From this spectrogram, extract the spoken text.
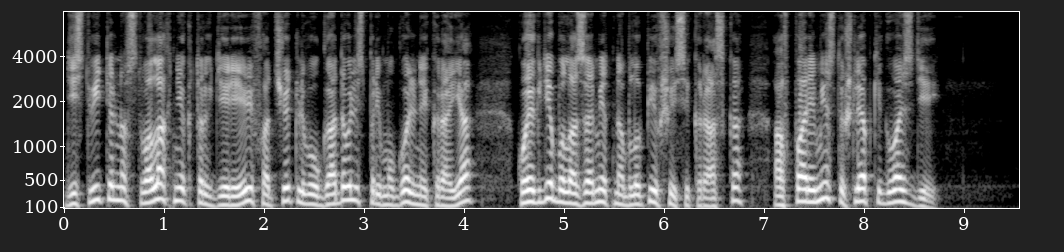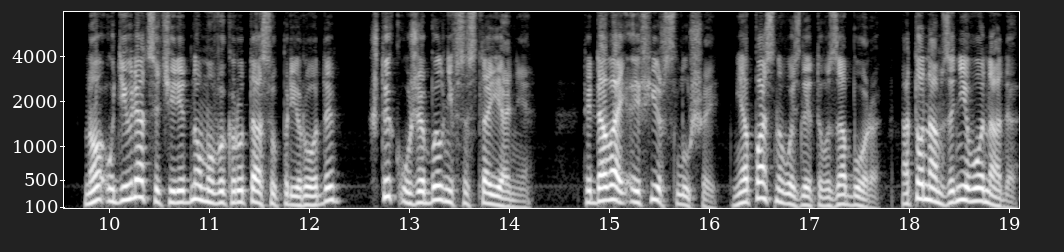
Действительно, в стволах некоторых деревьев отчетливо угадывались прямоугольные края, кое-где была заметна облупившаяся краска, а в паре мест и шляпки гвоздей. Но удивляться очередному выкрутасу природы Штык уже был не в состоянии. «Ты давай эфир слушай, не опасно возле этого забора, а то нам за него надо.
